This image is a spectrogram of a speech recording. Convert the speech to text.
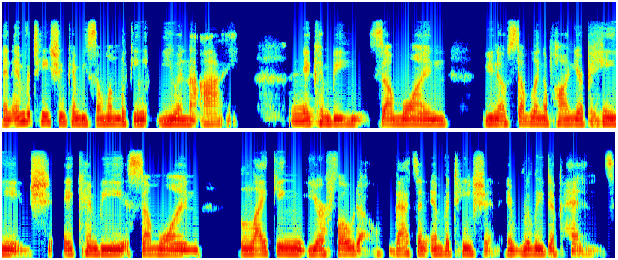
An invitation can be someone looking you in the eye. Mm. It can be someone you know, stumbling upon your page. It can be someone liking your photo. That's an invitation. It really depends.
